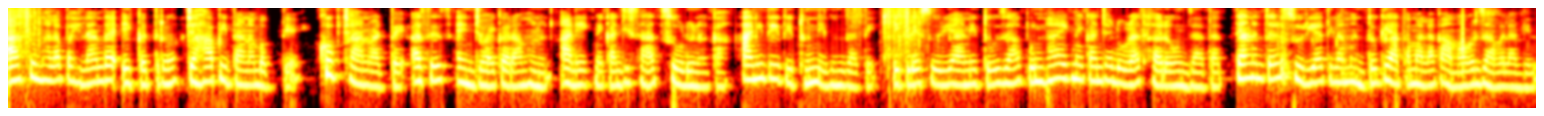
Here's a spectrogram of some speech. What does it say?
आज तुम्हाला पहिल्यांदा एकत्र चहा पिताना बघते. खूप छान वाटतंय. असेच एन्जॉय करा म्हणून आणि एकमेकांची साथ सोडू नका. आणि ती तिथून निघून जाते. इकडे सूर्य आणि तुळजा पुन्हा एकमेकांच्या डोळ्यात हरवून जातात. त्यानंतर सूर्या तिला म्हणतो की आता मला कामावर जावं लागेल.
